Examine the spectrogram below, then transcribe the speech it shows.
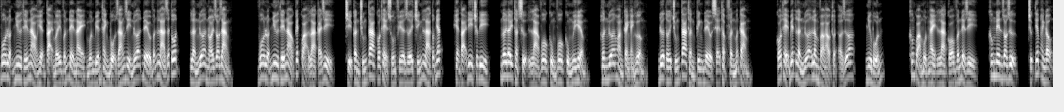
vô luận như thế nào hiện tại mấy vấn đề này muốn biến thành bộ dáng gì nữa đều vẫn là rất tốt, lần nữa nói rõ ràng. Vô luận như thế nào kết quả là cái gì, chỉ cần chúng ta có thể xuống phía dưới chính là tốt nhất, hiện tại đi trước đi, nơi đây thật sự là vô cùng vô cùng nguy hiểm, hơn nữa hoàn cảnh ảnh hưởng, đưa tới chúng ta thần kinh đều sẽ thập phần mất cảm. Có thể biết lần nữa lâm vào ảo thuật ở giữa, như bốn. Không quả một ngày là có vấn đề gì, không nên do dự, trực tiếp hành động,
